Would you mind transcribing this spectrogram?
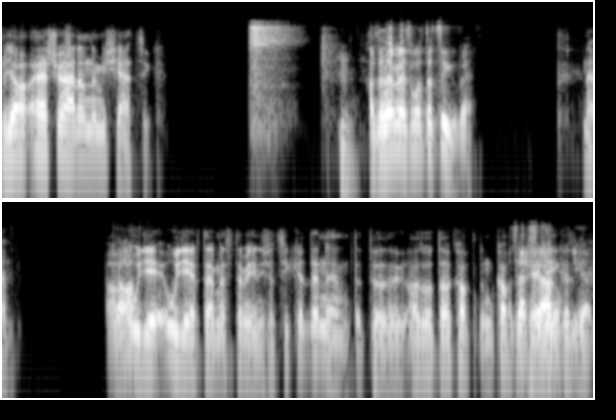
Ugye a első három nem is játszik. Hát de nem ez volt a cikkbe? Nem. Ja? Úgy, úgy értelmeztem én is a cikket, de nem. Tehát azóta kap, kaptunk helyreigaz...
